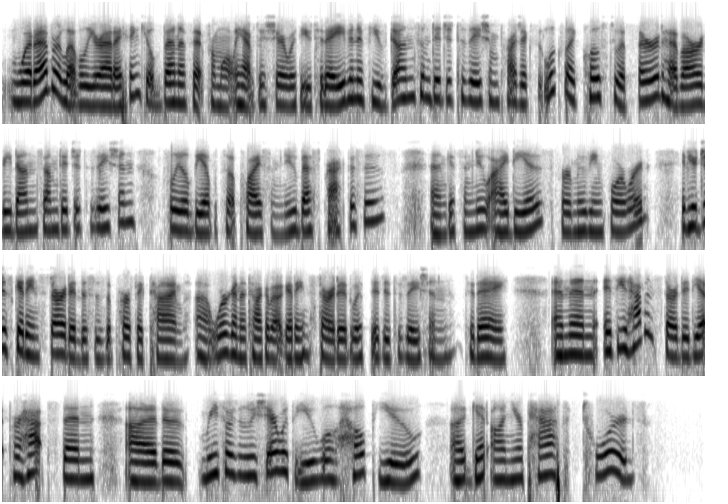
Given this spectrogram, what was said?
whatever level you're at, I think you'll benefit from what we have to share with you today. Even if you've done some digitization projects, it looks like close to a third have already done some digitization. Hopefully you'll be able to apply some new best practices and get some new ideas for moving forward. If you're just getting started, this is the perfect time. Uh, we're going to talk about getting started with digitization today. And then if you haven't started yet, perhaps then uh, the resources we share with you will help you uh, get on your path towards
